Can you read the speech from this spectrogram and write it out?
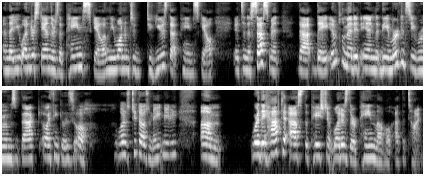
and that you understand there's a pain scale and you want them to, to use that pain scale. It's an assessment that they implemented in the emergency rooms back, oh, I think it was, oh, it was 2008 maybe, um, where they have to ask the patient what is their pain level at the time.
